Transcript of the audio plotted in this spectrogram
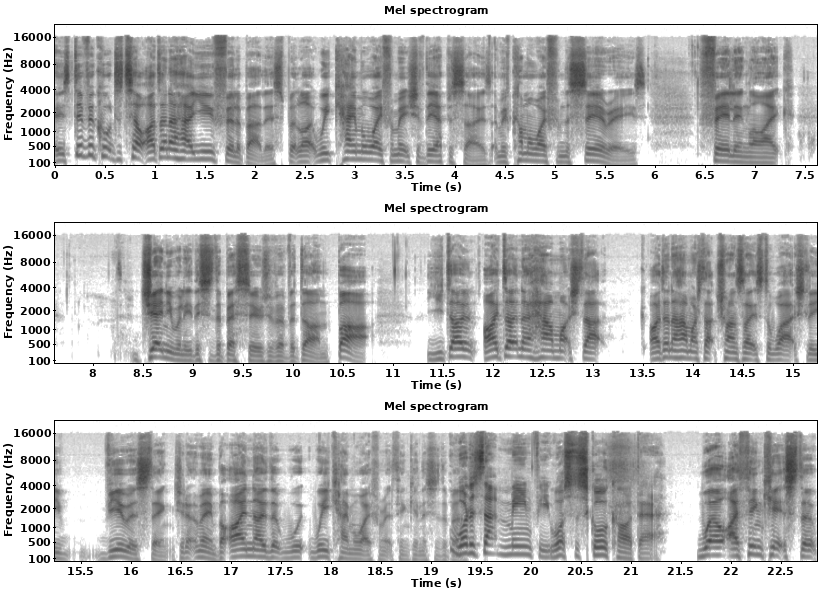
it's difficult to tell. I don't know how you feel about this, but like we came away from each of the episodes and we've come away from the series feeling like genuinely this is the best series we've ever done. But you don't. I don't know how much that. I don't know how much that translates to what actually viewers think. Do you know what I mean? But I know that we, we came away from it thinking this is the best. What does that mean for you? What's the scorecard there? Well, I think it's that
